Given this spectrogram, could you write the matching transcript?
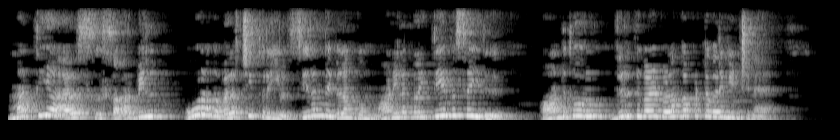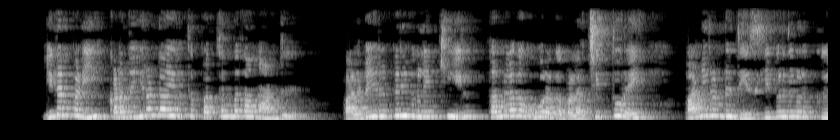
மத்திய அரசு சார்பில் ஊரக வளர்ச்சித்துறையில் சிறந்து விளங்கும் மாநிலங்களை தேர்வு செய்து ஆண்டுதோறும் விருதுகள் வழங்கப்பட்டு வருகின்றன. இதன்படி கடந்த இரண்டாயிரத்து பத்தொன்பதாம் ஆண்டு பல்வேறு பிரிவுகளின் கீழ் தமிழக ஊரக வளர்ச்சித்துறை பனிரெண்டு தேசிய விருதுகளுக்கு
